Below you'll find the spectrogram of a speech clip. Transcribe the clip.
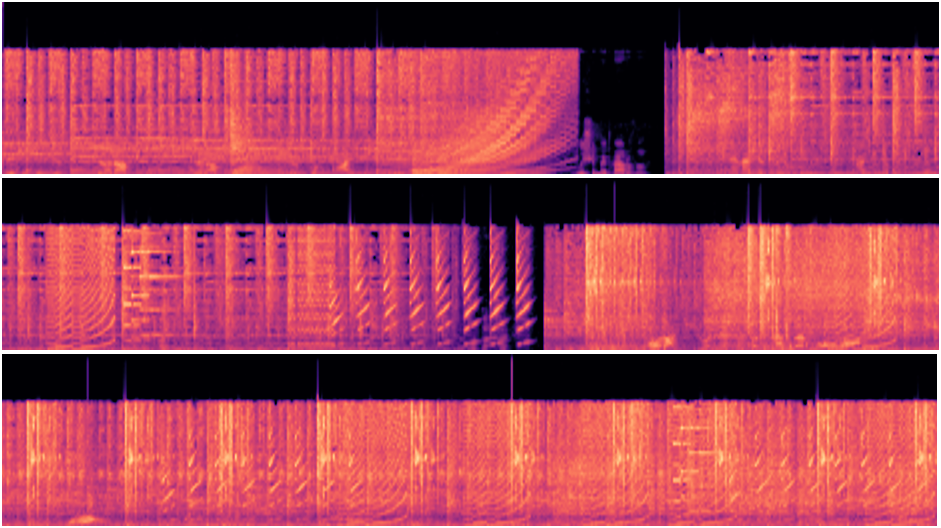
Basically just stood up, stood up, and just for five years. We should be proud of him. And I just failed. I just. What the heck? Oh my goodness, it's a Death Egg robot! Whoa! Oh,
